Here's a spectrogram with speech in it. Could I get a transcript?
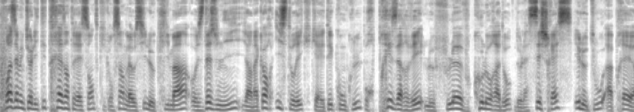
Troisième actualité très intéressante qui concerne là aussi le climat. Aux États-Unis, il y a un accord historique qui a été conclu pour préserver le fleuve Colorado de la sécheresse et le tout après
